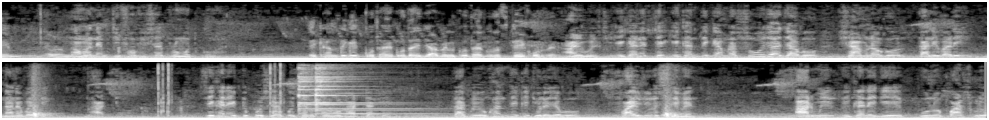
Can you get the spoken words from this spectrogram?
নেম? আমার নাম চিফ অফিসার প্রমোদ কুমার। এখান থেকে কোথায় কোথায় যাবেন কোথায় কোথায় স্টে করবেন? আমি বলছি এখানে এখান থেকে আমরা সোজা যাব শ্যামনগর কালীবাড়ি নানাবাড়ি ঘাট। সেখানে একটু পরিষ্কার পরিচ্ছন্ন করব ঘাটটাকে। তারপরে ওখান থেকে চলে যাব ফাইভ জিরো সেভেন আর্মির এখানে যে পুরনো পার্টসগুলো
